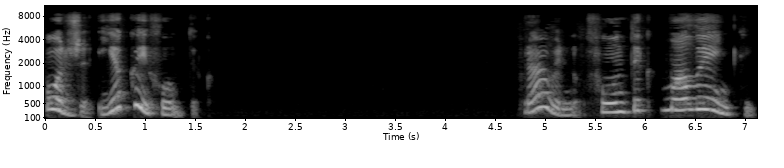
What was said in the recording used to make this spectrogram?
Отже, який фунтик? Правильно, фунтик маленький.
